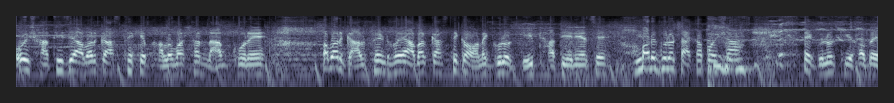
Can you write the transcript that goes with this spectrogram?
ওই সাথী যে আমার কাছ থেকে ভালোবাসার নাম করে আমার গার্লফ্রেন্ড হয়ে আমার কাছ থেকে অনেকগুলো গিফট হাতিয়ে নিয়েছে অনেকগুলো টাকা পয়সা এগুলো কি হবে?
